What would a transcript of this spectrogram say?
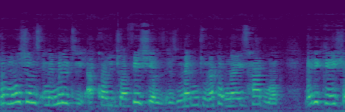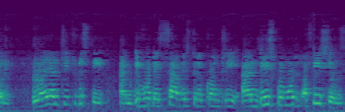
Promotions in the military, according to officials, is meant to recognize hard work, dedication, loyalty to the state, and devoted service to the country. And these promoted officials,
